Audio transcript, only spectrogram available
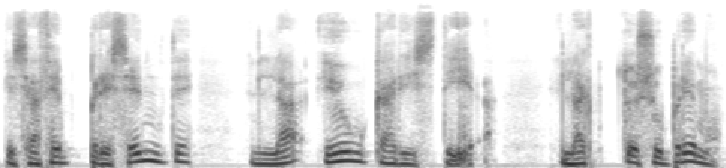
que se hace presente en la Eucaristía, el acto supremo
